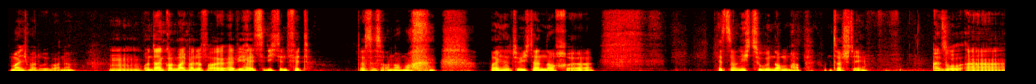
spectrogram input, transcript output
manchmal drüber. Ne? Mhm. Und dann kommt manchmal eine Frage, wie hältst du dich denn fit? Das ist auch nochmal, weil ich natürlich dann noch äh, jetzt noch nicht zugenommen habe, unterstehe. Also äh,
